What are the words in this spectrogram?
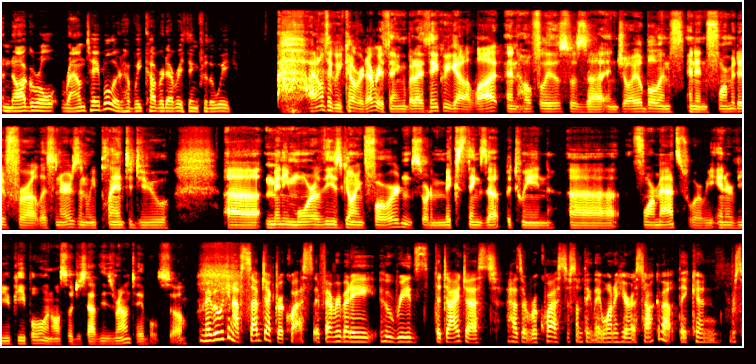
inaugural roundtable, or have we covered everything for the week? I don't think we covered everything, but I think we got a lot, and hopefully this was uh, enjoyable and, and informative for our listeners. And we plan to do uh, many more of these going forward and sort of mix things up between uh, formats where we interview people and also just have these roundtables. So maybe we can have subject requests. If everybody who reads the digest has a request of something they want to hear us talk about, they can res-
